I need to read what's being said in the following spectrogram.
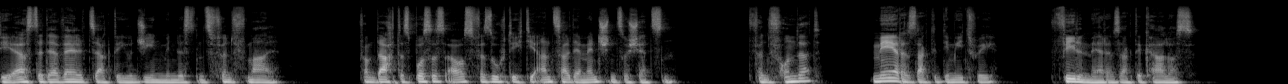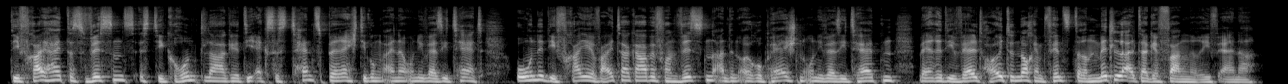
Die erste der Welt, sagte Eugene mindestens fünfmal. Vom Dach des Busses aus versuchte ich die Anzahl der Menschen zu schätzen. 500? Mehrere, sagte Dimitri. Viel mehrere, sagte Carlos. Die Freiheit des Wissens ist die Grundlage, die Existenzberechtigung einer Universität. Ohne die freie Weitergabe von Wissen an den europäischen Universitäten wäre die Welt heute noch im finsteren Mittelalter gefangen, rief Anna.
